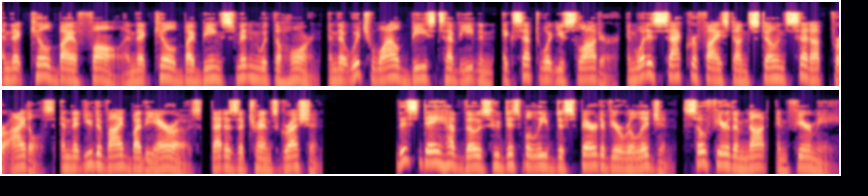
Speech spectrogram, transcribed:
and that killed by a fall and that killed by being smitten with the horn, and that which wild beasts have eaten, except what you slaughter, and what is sacrificed on stones set up for idols and that you divide by the arrows, that is a transgression. This day have those who disbelieve despaired of your religion, so fear them not, and fear me.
